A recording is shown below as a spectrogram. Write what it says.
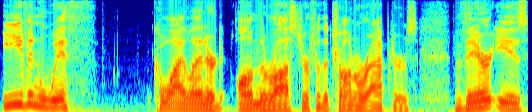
Even with Kawhi Leonard on the roster for the Toronto Raptors, there is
